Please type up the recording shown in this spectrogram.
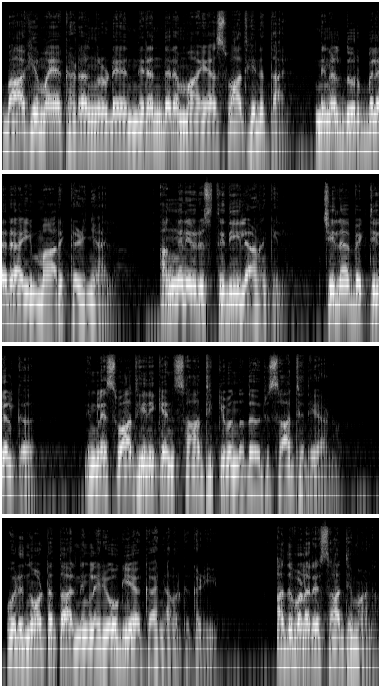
ബാഹ്യമായ ഘടകങ്ങളുടെ നിരന്തരമായ സ്വാധീനത്താൽ നിങ്ങൾ ദുർബലരായി മാറിക്കഴിഞ്ഞാൽ അങ്ങനെ ഒരു സ്ഥിതിയിലാണെങ്കിൽ ചില വ്യക്തികൾക്ക് നിങ്ങളെ സ്വാധീനിക്കാൻ സാധിക്കുമെന്നത് ഒരു സാധ്യതയാണ്. ഒരു നോട്ടത്താൽ നിങ്ങളെ രോഗിയാക്കാൻ അവർക്ക് കഴിയും. അത് വളരെ സാധ്യമാണ്.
